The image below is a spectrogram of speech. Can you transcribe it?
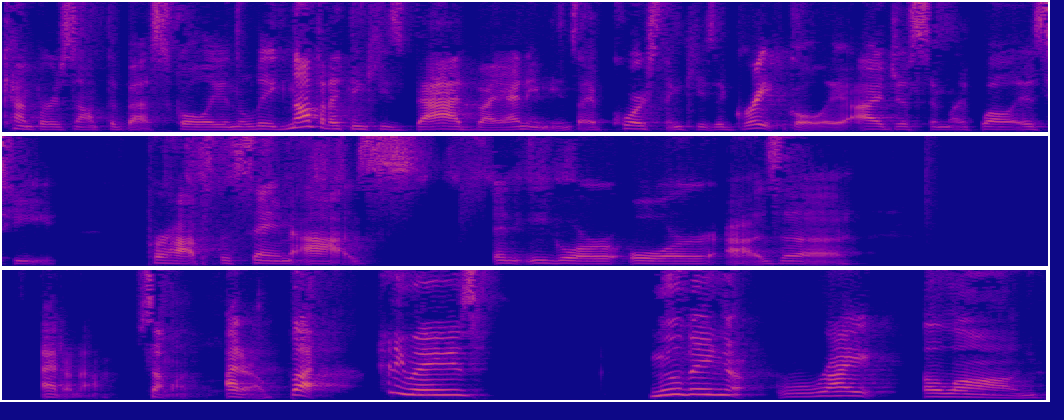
Kuemper is not the best goalie in the league, not that I think he's bad by any means. I, of course, think he's a great goalie. I just am like, well, is he perhaps the same as an Igor or as a, I don't know, someone. I don't know. But, anyways, moving right along,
